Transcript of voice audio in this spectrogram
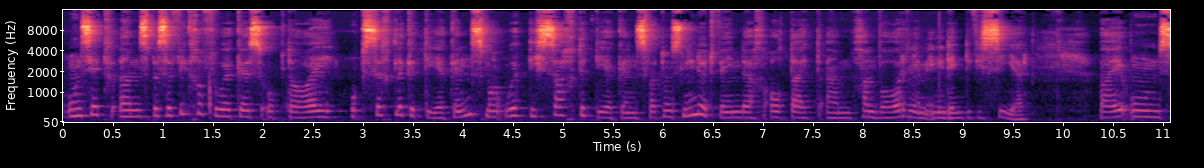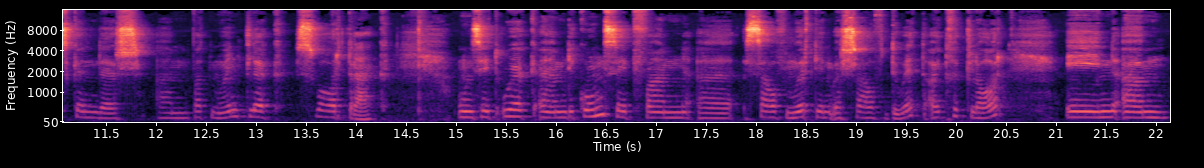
Ons het um, spesifiek gefokus op daai opsigtelike tekens, maar ook die sagte tekens wat ons nie noodwendig altyd um, gaan waarneem en identifiseer by ons kinders um, wat moontlik swaar trek. Ons het ook ehm um, die konsep van uh selfmoord teenoor selfdood uitgeklaar en ehm um,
